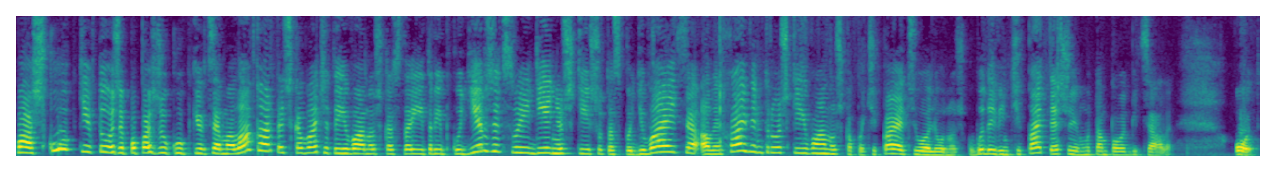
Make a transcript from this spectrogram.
Паш кубків, теж попажу кубків, це мала карточка. Бачите, Іванушка стоїть, рибку держить свої денюжки, що-то сподівається, але хай він трошки, Іванушка, почекає цю Альонушку. Буде він чекати те, що йому там пообіцяли. От.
